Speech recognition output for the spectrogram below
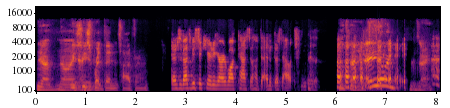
yeah, no, I, he's, I, spread thin. It's hard for him. There's about to be security guard walk past. You'll have to edit this out. That's all right. Hey, you know what? It's It's all right.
